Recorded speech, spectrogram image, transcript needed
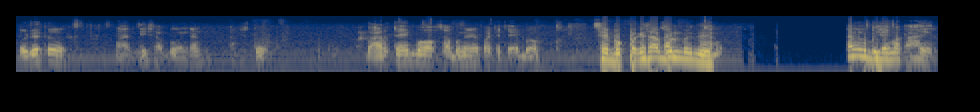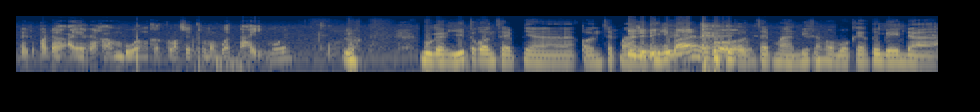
udah tuh mandi sabunan habis itu baru cebok sabunannya pakai cebok Sibuk pakai sabun berarti. kan, kan lebih hemat air daripada airnya kamu buang ke kloset cuma buat taimu kan. Bukan gitu konsepnya. Konsep Loh, mandi. jadi gimana, Bor? Konsep mandi sama boker tuh beda.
